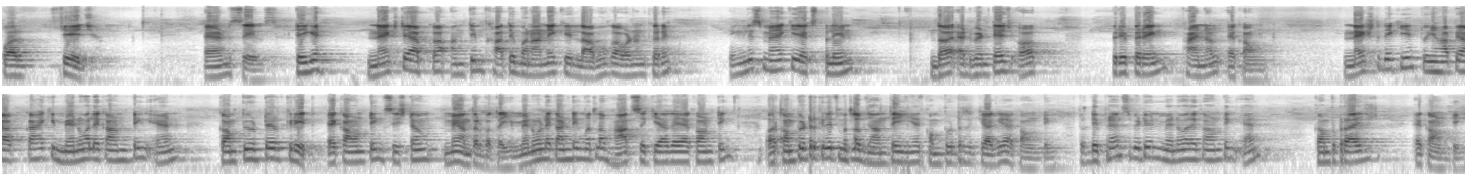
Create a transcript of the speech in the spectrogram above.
purchase and sales ठीक है? नेक्स्ट है आपका, अंतिम खाते बनाने के लाभों का वर्णन करें। इंग्लिश में है कि explain the advantage of preparing final account next देखिए तो यहाँ पे आपका है कि मैनुअल अकाउंटिंग एंड कंप्यूटरकृत अकाउंटिंग सिस्टम में अंतर बताइए। मैनुअल अकाउंटिंग मतलब हाथ से किया गया अकाउंटिंग और कंप्यूटर कंप्यूटरकृत मतलब जानते ही हैं कंप्यूटर से किया गया अकाउंटिंग तो difference between manual accounting and computerized accounting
